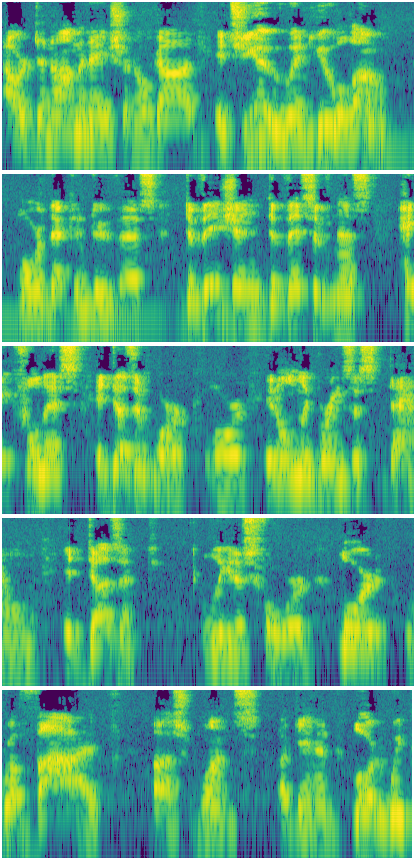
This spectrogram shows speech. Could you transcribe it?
our denomination, oh God. It's you and you alone, Lord, that can do this. Division, divisiveness, hatefulness, it doesn't work, Lord. It only brings us down. It doesn't lead us forward. Lord, revive us once again. Lord, we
